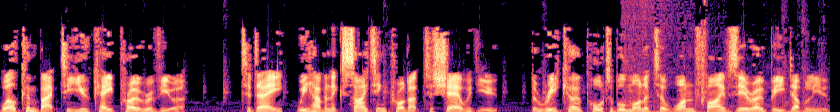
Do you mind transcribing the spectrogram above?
Welcome back to UK Pro Reviewer. Today, we have an exciting product to share with you, the Ricoh Portable Monitor 150BW.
